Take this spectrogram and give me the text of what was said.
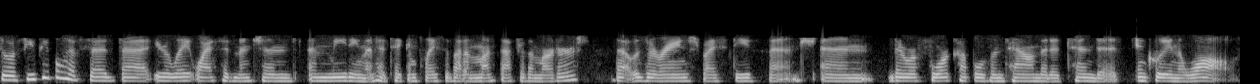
So, a few people have said that your late wife had mentioned a meeting that had taken place about a month after the murders that was arranged by Steve Finch. And there were four couples in town that attended, including the Walls.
